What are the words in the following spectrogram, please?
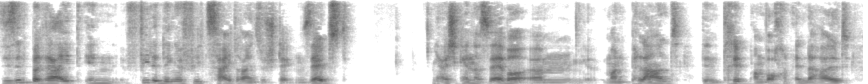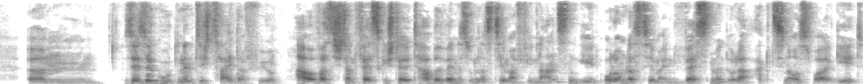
Sie sind bereit, in viele Dinge viel Zeit reinzustecken. Selbst, ja, ich kenne das selber, ähm, man plant den Trip am Wochenende halt ähm, sehr, sehr gut, nimmt sich Zeit dafür. Aber was ich dann festgestellt habe, wenn es um das Thema Finanzen geht oder um das Thema Investment oder Aktienauswahl geht,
